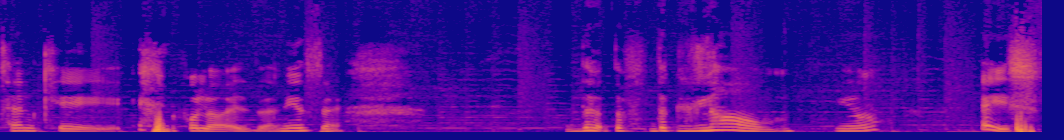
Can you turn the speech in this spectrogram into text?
10k followers on Insta. The, the, the glam, you know? Aish,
